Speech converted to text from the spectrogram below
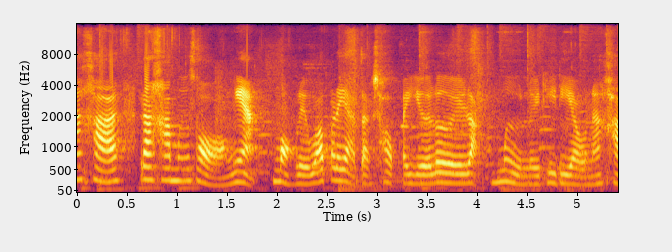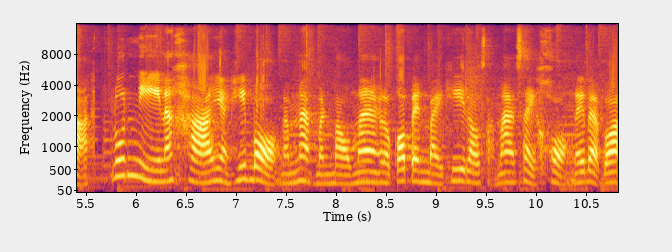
นะคะราคามือสองเนี่ยบอกเลยว่าประหยัดจากช็อปไปเยอะเลยหลักหมื่นเลยทีเดียวนะคะ รุ่นนี้นะคะอย่างที่บอกน้ำหนักมันเบามาก แล้วก็เป็นใบที่เราสามารถใส่ของได้แบบว่า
